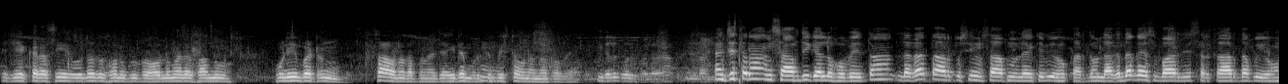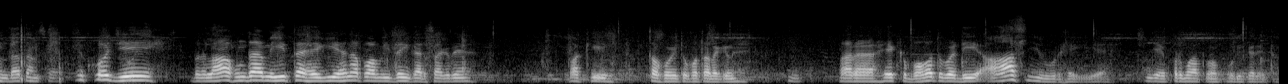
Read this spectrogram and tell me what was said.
ਤੇ ਜੇਕਰ ਅਸੀਂ ਉਹਨਾਂ ਤੋਂ ਸਾਨੂੰ ਕੋਈ ਪ੍ਰੋਬਲਮ ਹੈ ਤਾਂ ਸਾਨੂੰ ਹੁਣੀ ਬਟਨ ਹਿਸਾਬ ਨਾਲ ਦਬਣਾ ਚਾਹੀਦਾ ਮੁੜ ਕੇ ਪਿਛਤਾਉਣਾ ਨਾ ਪਵੇ। ਬਿਲਕੁਲ। ਜਿਸ ਤਰ੍ਹਾਂ ਇਨਸਾਫ ਦੀ ਗੱਲ ਹੋਵੇ ਤਾਂ ਲਗਾਤਾਰ ਤੁਸੀਂ ਇਨਸਾਫ ਨੂੰ ਲੈ ਕੇ ਵੀ ਉਹ ਕਰਦੇ ਹੋ। ਲੱਗਦਾ ਕਿ ਇਸ ਵਾਰ ਜੇ ਸਰਕਾਰ ਦਾ ਕੋਈ ਉਹ ਹੁੰਦਾ ਤਾਂ ਇਨਸਾਫ। ਦੇਖੋ ਜੇ ਬਦਲਾਅ ਹੁੰਦਾ ਉਮੀਦ ਤਾਂ ਹੈਗੀ ਹੈ ਨਾ ਆਪਾਂ ਉਮੀਦਾਂ ਹੀ ਕਰ ਸਕਦੇ ਹਾਂ। ਬਾਕੀ ਤਾਂ ਹੋਏ ਤੋਂ ਪਤਾ ਲੱਗਣਾ ਹੈ। ਪਰ ਇੱਕ ਬਹੁਤ ਵੱਡੀ ਆਸ ਜ਼ਰੂਰ ਹੈਗੀ ਹੈ ਜੇ ਪ੍ਰਮਾਤਮਾ ਪੂਰੀ ਕਰੇ ਤਾਂ।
